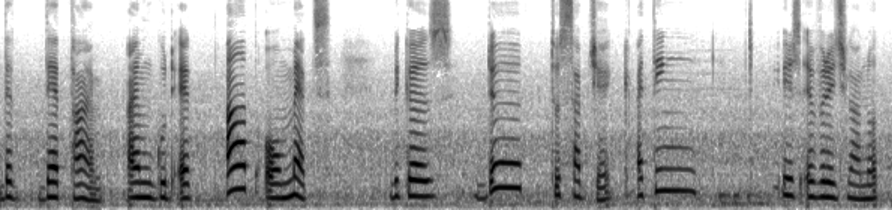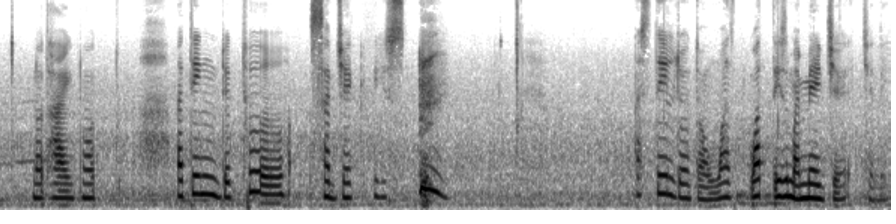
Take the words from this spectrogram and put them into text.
that that time. I'm good at art or maths because the two subject i think is average lah not not high not i think the two subject is I still don't know what what is my major actually.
